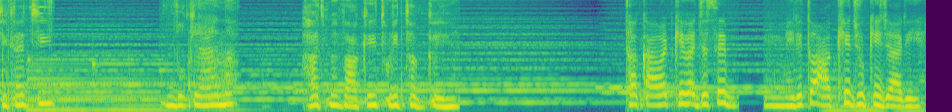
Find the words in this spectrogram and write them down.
जी वो क्या है ना? आज मैं वाकई थोड़ी थक गई हूँ। थकावट की वजह से मेरी तो आँखें झुकी जा रही है।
